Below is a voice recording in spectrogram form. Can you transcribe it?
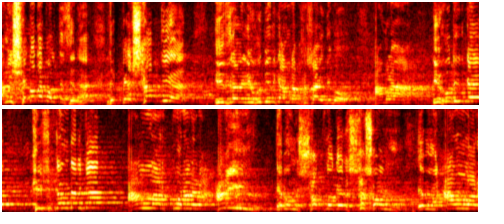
আমি সে কথা বলতেছি না যে, পেশাব দিয়ে ইসরায়েলের ইহুদিদেরকে আমরা ভাষায় দিব। আমরা ইহুদিকে খ্রিস্টানদেরকে, আল্লাহর কোরআনের আইন এবং সত্যকের শাসন এবং আল্লাহর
